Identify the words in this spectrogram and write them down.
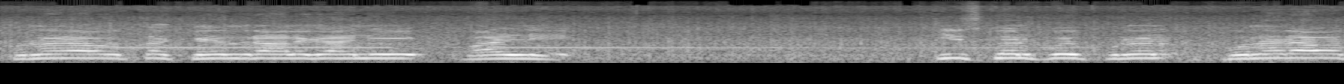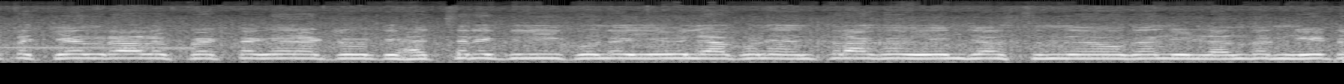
పునరావృత కేంద్రాలు కానీ వాళ్ళని తీసుకొని పోయి పునరావృత కేంద్రాలు పెట్టగానే అటువంటి హెచ్చరిక లేకుండా ఏమి లేకుండా యంత్రాంగం ఏం చేస్తుందేమో కానీ వీళ్ళందరూ నీట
